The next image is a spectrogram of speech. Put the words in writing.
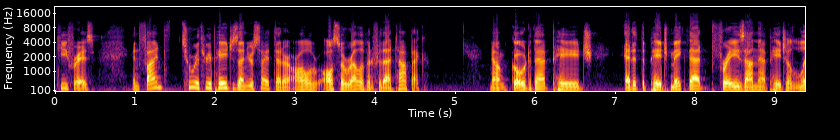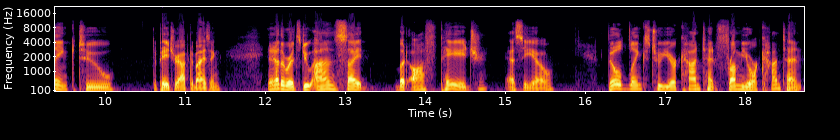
key phrase, and find two or three pages on your site that are all also relevant for that topic. Now, go to that page edit the page, make that phrase on that page a link to the page you're optimizing. In other words, do on site but off page SEO. Build links to your content from your content,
